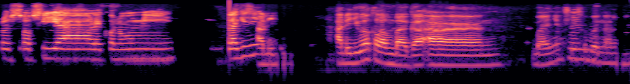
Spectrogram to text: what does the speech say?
terus sosial ekonomi. Lagi sih. Ada ada juga kelembagaan. Banyak sih hmm. sebenarnya.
